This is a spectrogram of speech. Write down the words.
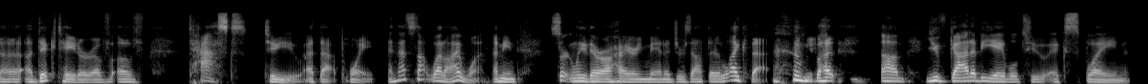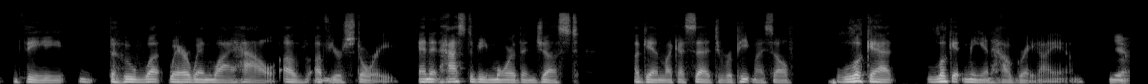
a, a dictator of, of tasks to you at that point. And that's not what I want. I mean, certainly there are hiring managers out there like that, but um, you've got to be able to explain the, the who, what, where, when, why, how of, of mm-hmm. your story. And it has to be more than just, again, like I said, to repeat myself, look at, look at me and how great I am. Yeah.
